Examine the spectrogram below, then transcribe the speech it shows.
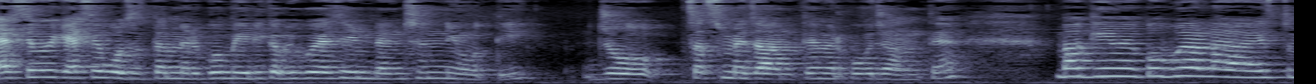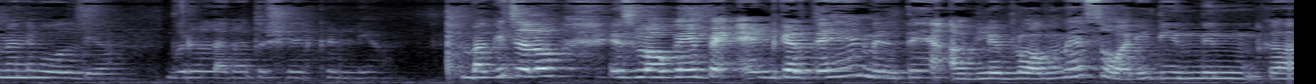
ऐसे कोई कैसे बोल सकता है? मेरे को मेरी कभी कोई ऐसी इंटेंशन नहीं होती, जो सच में जानते हैं, मेरे को वो जानते हैं। बाकी मेरे को बुरा लगा, इस तो मैंने बोल दिया। बुरा लगा तो शेयर कर लिया। बाकी चलो, इस ब्लॉग में पे एंड करते हैं, मिलते हैं अगले ब्लॉग में। सॉरी तीन दिन का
